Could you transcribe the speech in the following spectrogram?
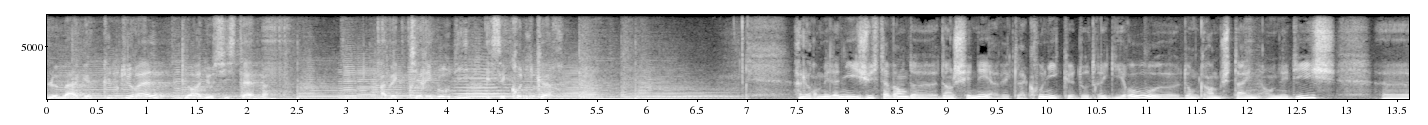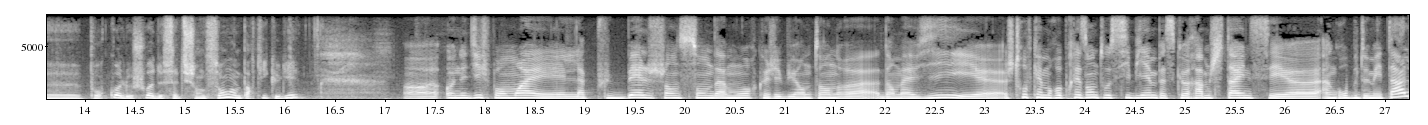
le mag culturel de Radiosystème, avec Thierry Bourdi et ses chroniqueurs. Alors Mélanie, juste avant d'enchaîner avec la chronique d'Audrey Guiraud, euh, donc Rammstein en euh, pourquoi le choix de cette chanson en particulier? Euh, pour moi est la plus belle chanson d'amour que j'ai pu entendre euh, dans ma vie. Et euh, je trouve qu'elle me représente aussi bien parce que Rammstein c'est euh, un groupe de métal.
